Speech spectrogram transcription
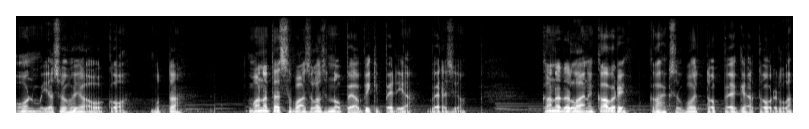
on ja se on ihan ok, mutta mä annan tässä vaan sellaisen nopean Wikipedia-versio. Kanadalainen kaveri, kahdeksan voittoa PGA-tourilla,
